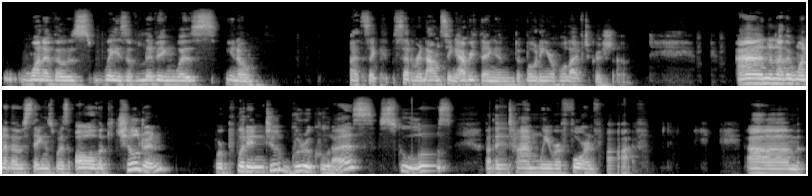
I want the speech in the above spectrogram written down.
One of those ways of living was, you know, let's like said renouncing everything and devoting your whole life to Krishna. And another one of those things was all the children were put into gurukulas, schools, by the time we were four and five. Um,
